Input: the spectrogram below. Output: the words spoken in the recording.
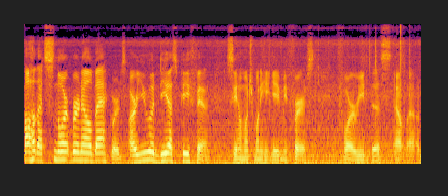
Oh, that's Snort Burnell backwards. Are you a DSP fan? see how much money he gave me first before I read this out loud.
